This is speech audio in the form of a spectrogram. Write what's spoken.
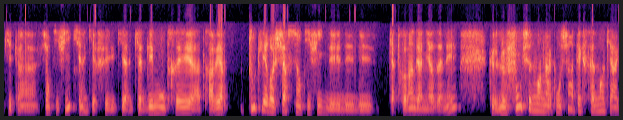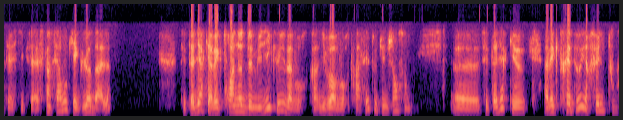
qui est un scientifique hein, qui, a fait, qui a, qui, a, démontré à travers toutes les recherches scientifiques des, des, des 80 dernières années que le fonctionnement de l'inconscient est extrêmement caractéristique. C'est un cerveau qui est global. C'est-à-dire qu'avec trois notes de musique, lui, il va vous, il va vous retracer toute une chanson. Euh, c'est-à-dire qu'avec très peu, il refait le tout.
